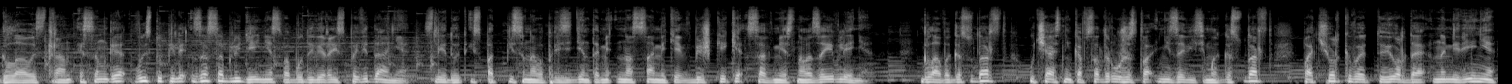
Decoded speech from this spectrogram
Главы стран СНГ выступили за соблюдение свободы вероисповедания, следует из подписанного президентами на саммите в Бишкеке совместного заявления – Главы государств, участников Содружества независимых государств, подчеркивают твердое намерение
